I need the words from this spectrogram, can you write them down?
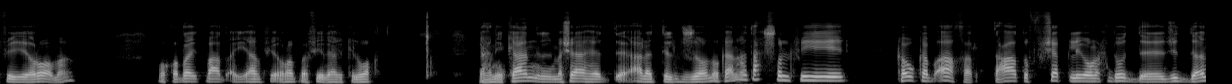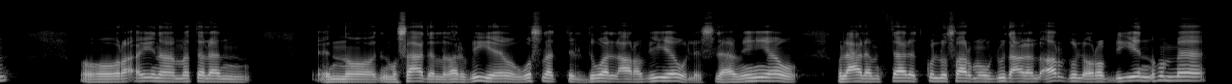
في روما وقضيت بعض أيام في أوروبا في ذلك الوقت. يعني كان المشاهد على التلفزيون وكانها تحصل في كوكب آخر تعاطف شكلي ومحدود جدا. ورأينا مثلا أنه المساعدة الغربية وصلت الدول العربية والإسلامية والعالم الثالث كله صار موجود على الأرض والأوروبيين هم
